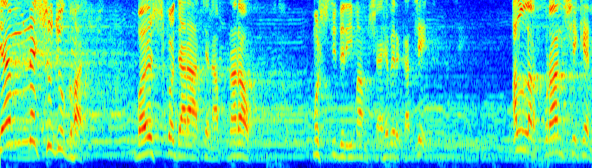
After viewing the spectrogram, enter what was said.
যেমনে সুযোগ হয়, বয়স্ক যারা আছেন, আপনারাও, মসজিদের ইমাম সাহেবের কাছে আল্লাহর কোরআন শিখেন।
